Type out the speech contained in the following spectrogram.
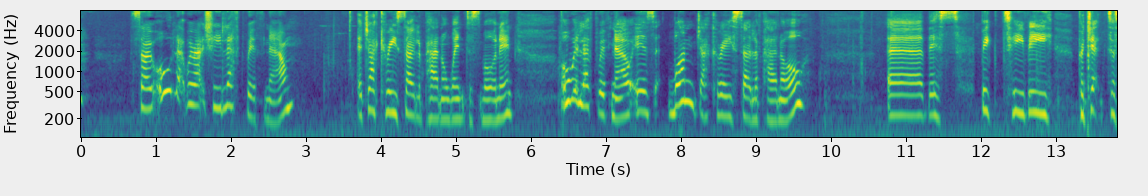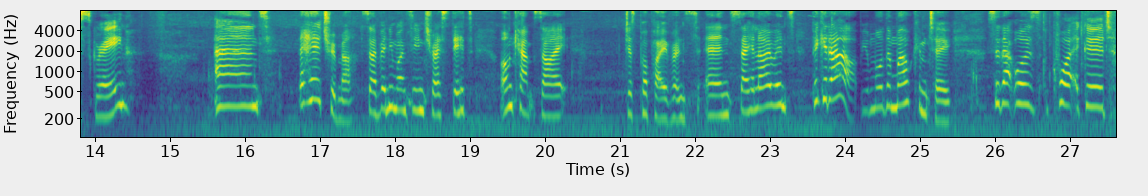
So all that we're actually left with now, a Jackery solar panel went this morning. All we're left with now is one Jackery solar panel, uh, this big TV projector screen, and the hair trimmer. So if anyone's interested on campsite, just pop over and, and say hello and pick it up. You're more than welcome to. So that was quite a good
